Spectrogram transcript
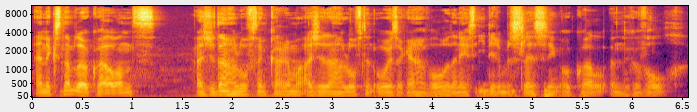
En ik snap dat ook wel, want als je dan gelooft in karma, als je dan gelooft in oorzaak en gevolg, dan heeft iedere beslissing ook wel een gevolg.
